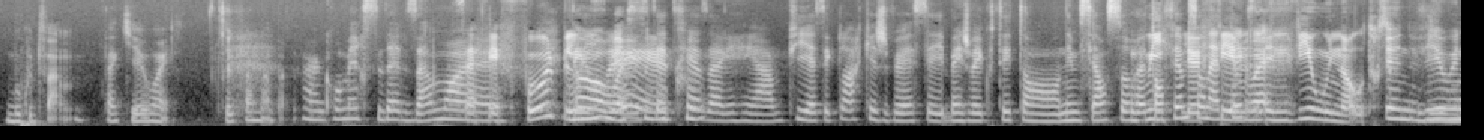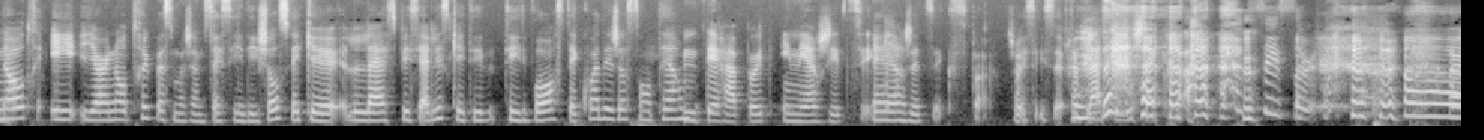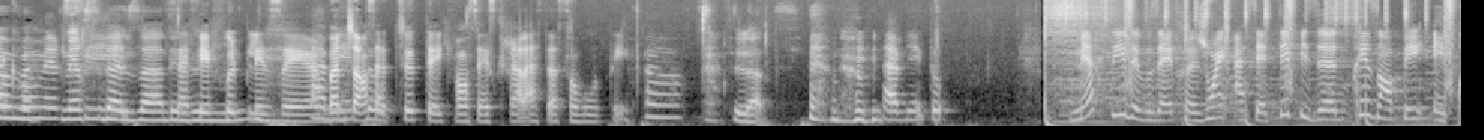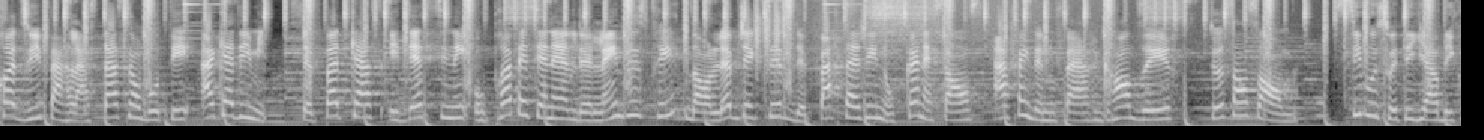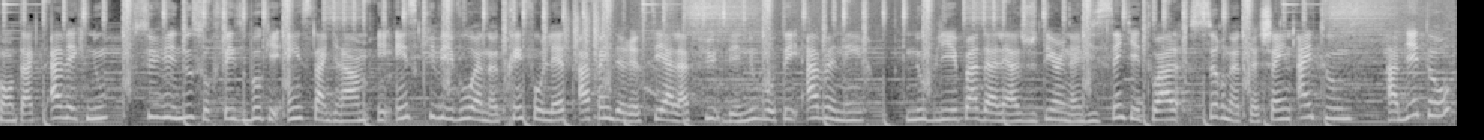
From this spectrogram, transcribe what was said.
beaucoup de femmes. Fait que, ouais, c'est le fun d'en parler. Un gros merci d'Elsa. Moi, Ça euh, fait full plaisir. Oh, ouais, c'était Cool. très agréable. Puis euh, c'est clair que je vais essayer, ben, je vais écouter ton émission sur euh, oui, ton film le sur Netflix. film Une vie ou une autre. Une vie ou une autre. Et il y a un autre truc, parce que moi, j'aime ça essayer des choses. Fait que la spécialiste qui a été, voir, c'était quoi déjà son terme? Une thérapeute énergétique. Énergétique. Super. Je vais essayer ça. Replacer les chakras. c'est sûr. Ah, Un gros ben, merci. Merci d'Alza. d'être Ça fait full plaisir. À Bonne bientôt. chance à toutes qui vont s'inscrire à la station beauté. Ah, C'est gentil. À bientôt. Merci de vous être joint à cet épisode présenté et produit par la Station Beauté Académie. Ce podcast est destiné aux professionnels de l'industrie dans l'objectif de partager nos connaissances afin de nous faire grandir tous ensemble. Si vous souhaitez garder contact avec nous, suivez-nous sur Facebook et Instagram et inscrivez-vous à notre infolette afin de rester à l'affût des nouveautés à venir. N'oubliez pas d'aller ajouter un avis 5 étoiles sur notre chaîne iTunes. À bientôt!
